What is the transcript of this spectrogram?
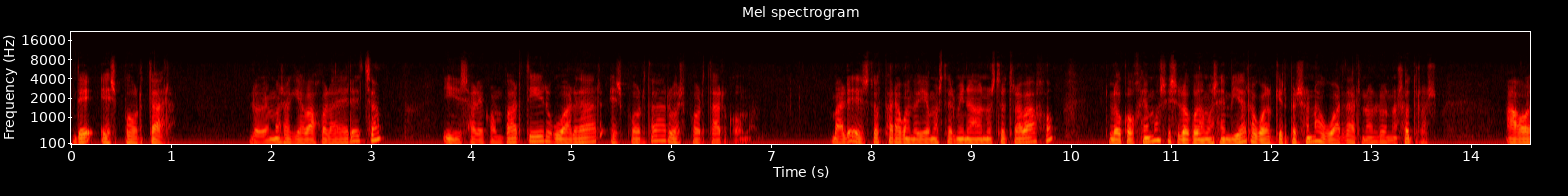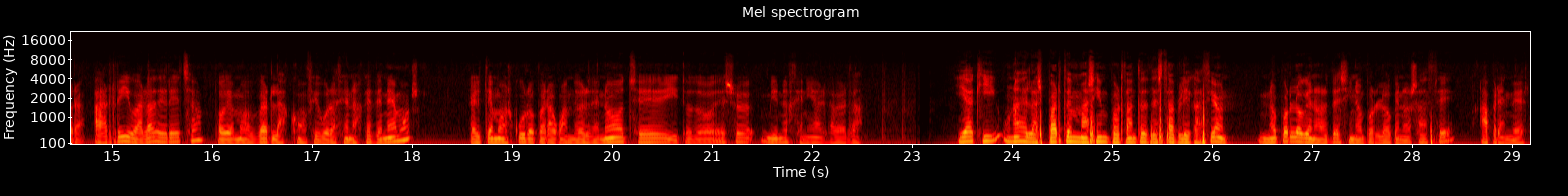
de exportar. Lo vemos aquí abajo a la derecha y sale compartir, guardar, exportar o exportar como. ¿Vale? Esto es para cuando ya hemos terminado nuestro trabajo, lo cogemos y se lo podemos enviar a cualquier persona o guardárnoslo nosotros. Ahora, arriba a la derecha podemos ver las configuraciones que tenemos, el tema oscuro para cuando es de noche y todo eso viene genial, la verdad. Y aquí una de las partes más importantes de esta aplicación, no por lo que nos dé, sino por lo que nos hace aprender,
